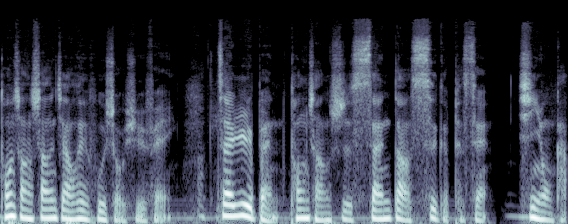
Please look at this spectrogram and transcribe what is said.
通常商家会付手续费，在日本通常是三到四个 percent 信用卡，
